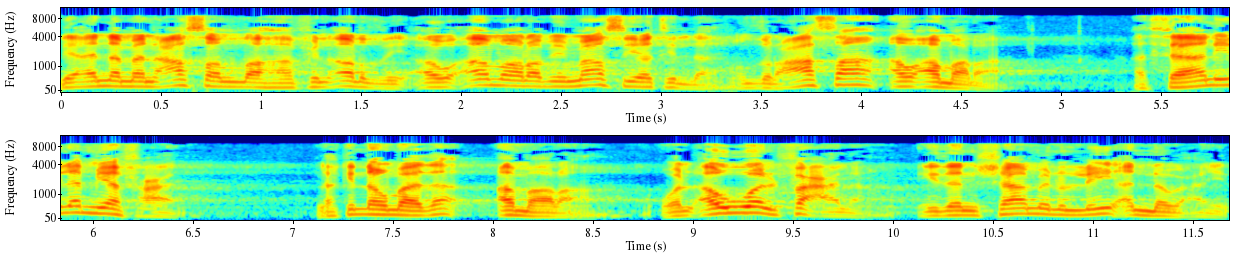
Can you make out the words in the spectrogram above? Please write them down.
لأن من عصى الله في الأرض أو أمر بمعصية الله انظر عصى أو أمر. الثاني لم يفعل لكنه ماذا؟ أمر. والأول فعل. اذا شامل للنوعين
